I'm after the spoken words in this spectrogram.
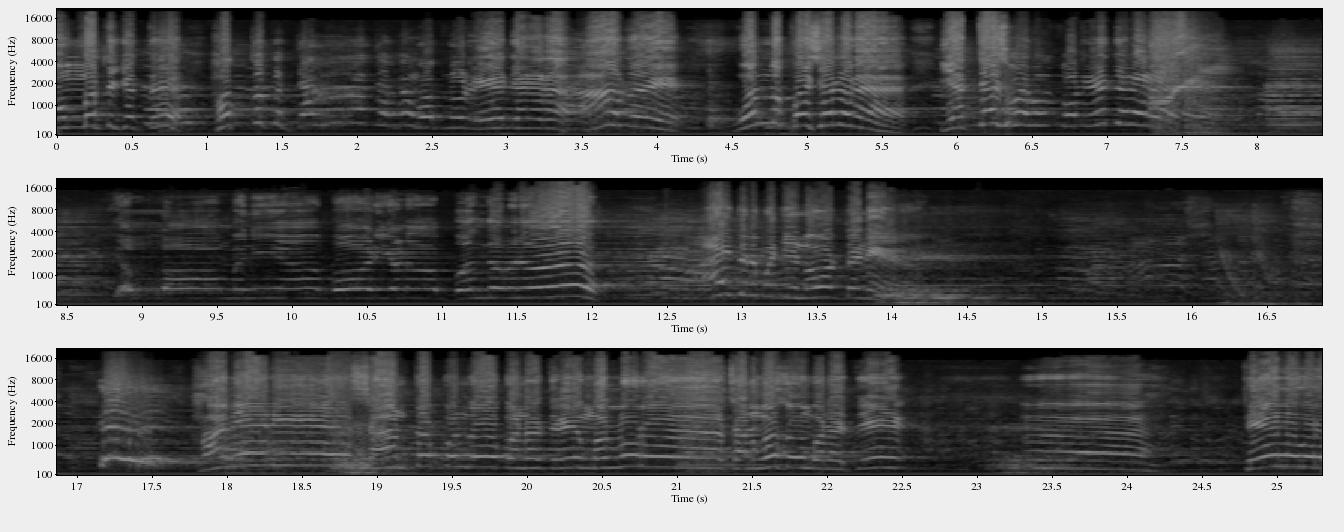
ಒಂಬತ್ತು ಗೆತ್ರಿ ಹತ್ತಕ್ಕೆ ಜರ್ರ ಜರ್ಕ ಹೋಗ್ ನೋಡ್ರಿ ಜನರ ಆದ್ರೆ ಒಂದು ಪೈಸೆದಾಗ ಎತ್ತಾಸ ನೋಡ್ರಿ ಜನರ ಎಲ್ಲ ಮನೆಯ ಬಾಡಿ ಹಣ ಬಂದವನು. ಆಯ್ತರ ಬಗ್ಗೆ ನೋಡ್ತಾನೆ. ಬಂದೈತ್ರಿ ಮಲ್ಲೂರು ಸನ್ಮೋತ್ಸವ ಬಂದೈತಿ ತೇಲವರ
